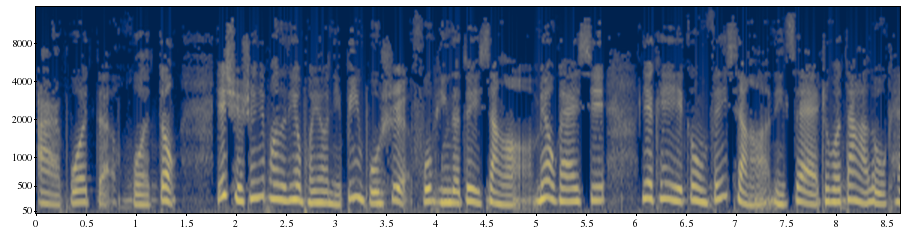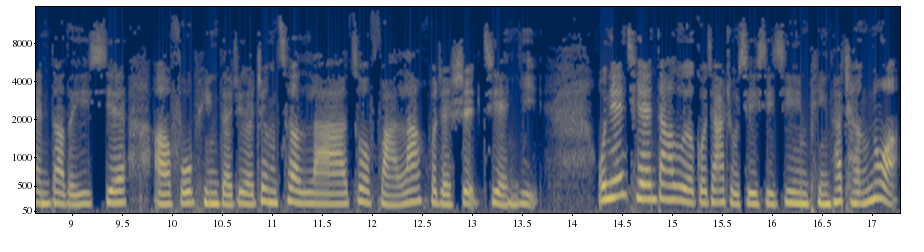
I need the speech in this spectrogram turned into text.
二波的活动。也许收音机旁的听众朋友，你并不是扶贫的对象哦，没有关系，你也可以跟我们分享啊，你在中国大陆看到的一些啊扶贫的这个政策啦、做法啦，或者是建议。五年前，大陆的国家主席习近平他承诺，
